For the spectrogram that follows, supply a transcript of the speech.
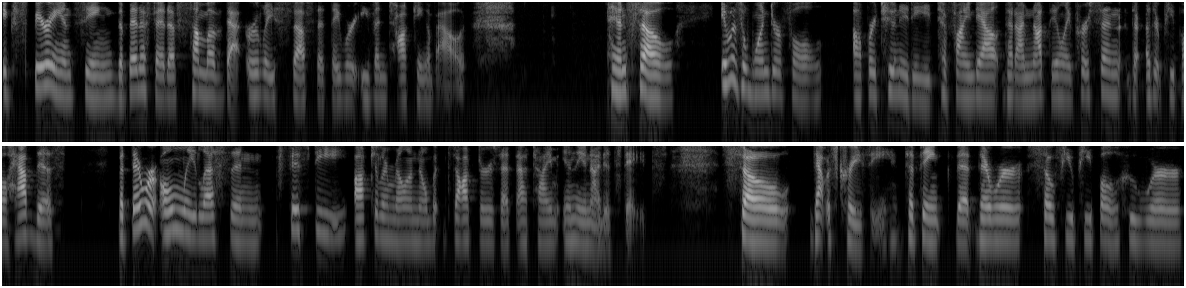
experiencing the benefit of some of that early stuff that they were even talking about. And so it was a wonderful opportunity to find out that I'm not the only person, that other people have this. But there were only less than 50 ocular melanoma doctors at that time in the United States. So that was crazy to think that there were so few people who were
